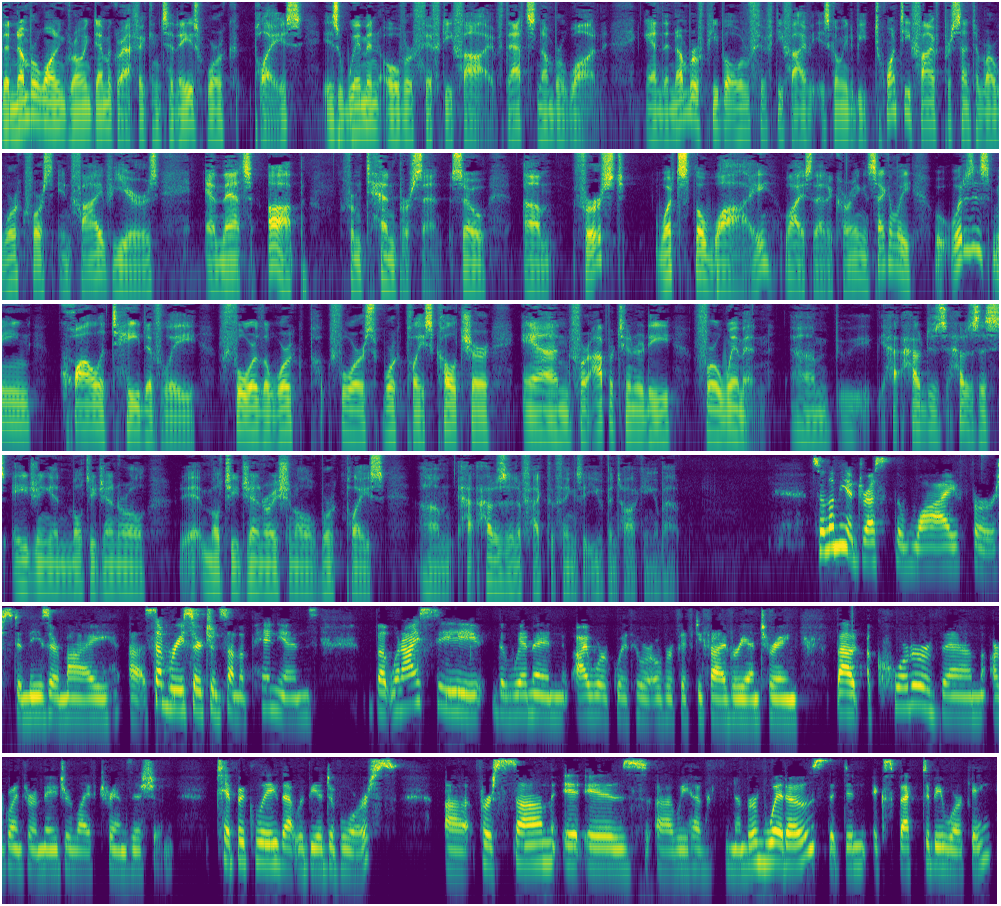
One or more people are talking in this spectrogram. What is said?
the number one growing demographic in today's workplace is women over 55. That's number one. And the number of people over 55 is going to be 25% of our workforce in five years. And that's up from 10%. So, um, first, what's the why? Why is that occurring? And secondly, what does this mean qualitatively for the workforce, workplace culture, and for opportunity for women. Um, how does how does this aging and multi general multi generational workplace um, how, how does it affect the things that you've been talking about? So let me address the why first, and these are my uh, some research and some opinions. But when I see the women I work with who are over 55 reentering, about a quarter of them are going through a major life transition. Typically, that would be a divorce. Uh, for some, it is uh, we have a number of widows that didn't expect to be working.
